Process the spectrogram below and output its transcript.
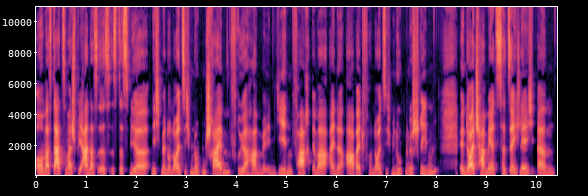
Und was da zum Beispiel anders ist, ist, dass wir nicht mehr nur 90 Minuten schreiben. Früher haben wir in jedem Fach immer eine Arbeit von 90 Minuten geschrieben. In Deutsch haben wir jetzt tatsächlich ähm,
